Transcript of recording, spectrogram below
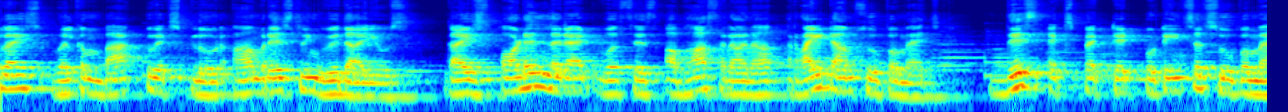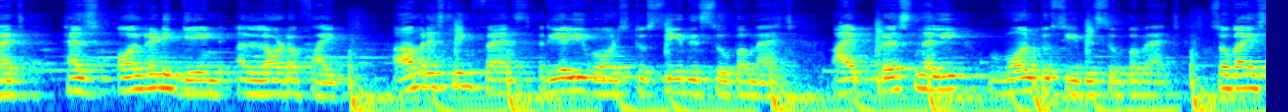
guys, welcome back to Explore Arm Wrestling with Ayush. Guys, Auden Larratt versus Abhas Rana right arm super match. This expected potential super match has already gained a lot of hype. Arm wrestling fans really wants to see this super match. I personally want to see this super match. So guys,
